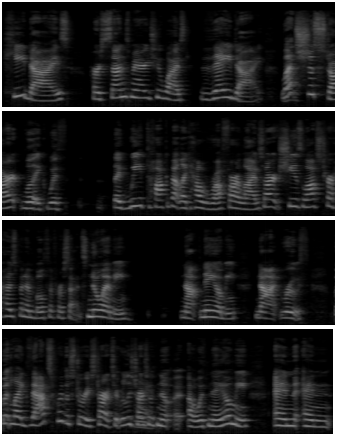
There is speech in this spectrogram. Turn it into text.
He dies. Her sons marry two wives. They die. Let's just start like with like we talk about like how rough our lives are. She's lost her husband and both of her sons. Noemi, not Naomi, not Ruth. But like that's where the story starts. It really starts right. with uh, with Naomi and and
